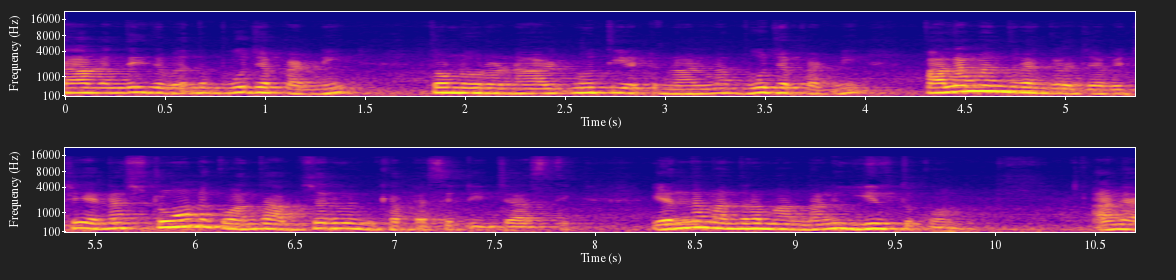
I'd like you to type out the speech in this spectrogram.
நான் வந்து இது வந்து பூஜை பண்ணி தொண்ணூறு நாள் நூற்றி எட்டு நாள்லாம் பூஜை பண்ணி பல மந்திரங்கள் ஜபிச்சு ஏன்னா ஸ்டோனுக்கு வந்து அப்சர்விங் கெப்பாசிட்டி ஜாஸ்தி. எந்த மந்திரமாக இருந்தாலும் ஈர்த்துக்கும் அது.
